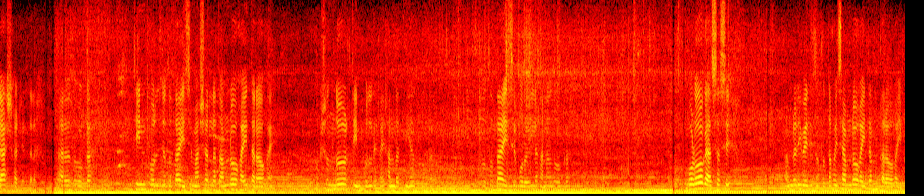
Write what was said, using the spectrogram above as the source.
গাছ কাটের তারা আর ধোকা তিন ফুল যতটা আইছে মাসাল্লাহ তো আমরাও খাই, তারাও খায়। খুব সুন্দর তিন ফুল দেখায় খান্দাত নিয়ে ধোকা যতটা আইছে বড়ইলা খানা ধোকা বড় গাছ আছে। আমরা রিবাইদি যতটা হয়েছে, আমরাও খাইতাম, তারাও খাইব।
